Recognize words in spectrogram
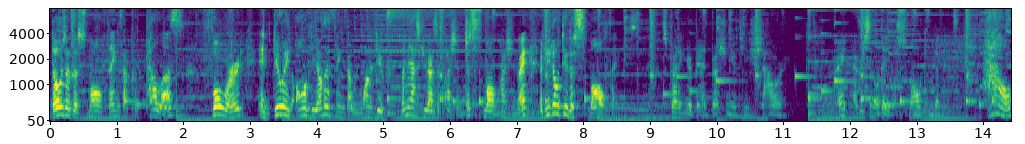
those are the small things that propel us forward and doing all of the other things that we want to do. Let me ask you guys a question, just a small question, right? If you don't do the small things, spreading your bed, brushing your teeth, showering, right? Every single day, those small commitments. How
